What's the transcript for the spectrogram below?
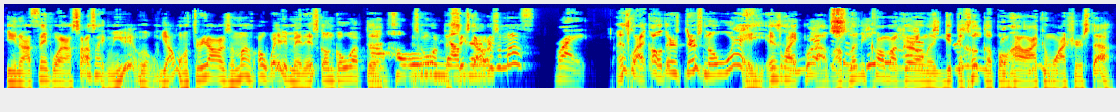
you know, I think when I saw, I was like, y'all want $3 a month. Oh, wait a minute. It's going to go up to, it's going up to $6 a month. Right. It's like, oh, there's there's no way. It's like, And well, let me call my girl and get the hookup on how I can watch her stuff.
